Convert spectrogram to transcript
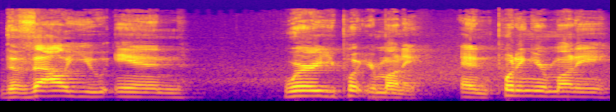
the value in where you put your money and putting your money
